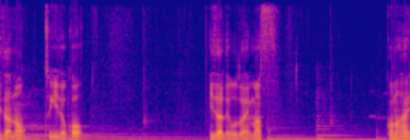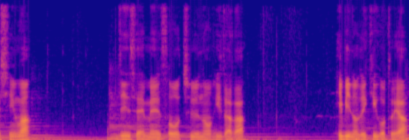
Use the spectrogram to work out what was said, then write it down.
いざの次どこ？いざでございます。この配信は人生瞑想中のいざが日々の出来事や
